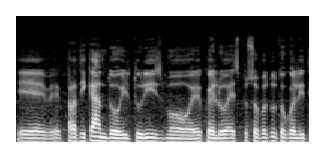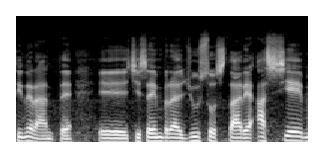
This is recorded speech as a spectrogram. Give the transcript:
eh, praticando il turismo e, quello, e soprattutto quello itinerante ci sembra giusto stare assieme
